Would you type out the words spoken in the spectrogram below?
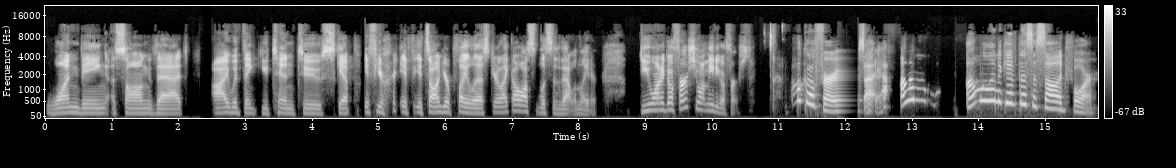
one being a song that I would think you tend to skip if you're if it's on your playlist. You're like, oh, I'll listen to that one later. Do you want to go first? You want me to go first? I'll go first. Okay. I, I'm I'm willing to give this a solid four.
